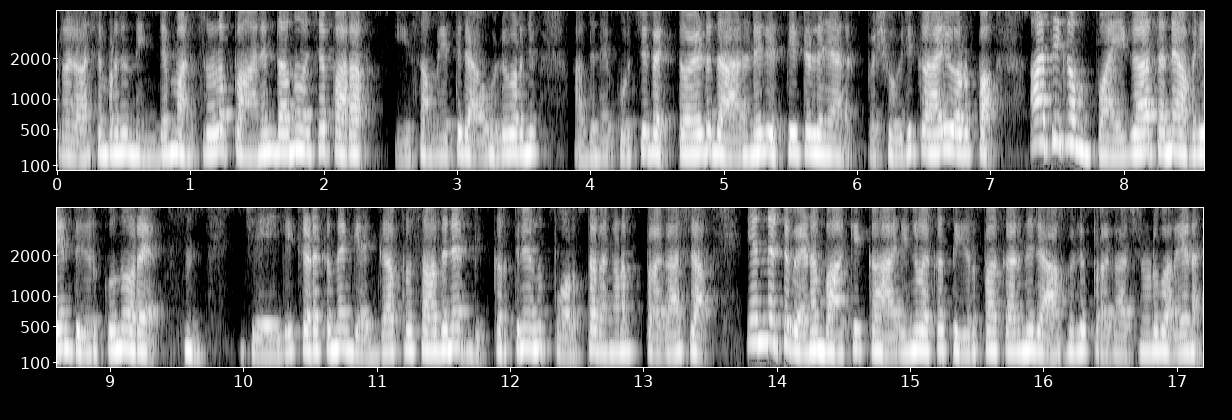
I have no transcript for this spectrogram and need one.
പ്രകാശം പറഞ്ഞു നിന്റെ മനസ്സിലുള്ള പ്ലാൻ എന്താന്ന് വെച്ചാൽ പറ. ഈ സമയത്ത് രാഹുൽ പറഞ്ഞു അതിനെക്കുറിച്ച് വ്യക്തമായിട്ട് ധാരണയിൽ എത്തിയിട്ടില്ല ഞാൻ. പക്ഷെ ഒരു കാര്യം ഉറപ്പാ. അധികം വൈകാതെ തന്നെ അവരെയും തീർക്കുമെന്ന് പറയാം. ജയിലിൽ കിടക്കുന്ന ഗംഗാപ്രസാദിനെ വിക്രത്തിനെ ഒന്ന് പുറത്തിറങ്ങണം പ്രകാശ. എന്നിട്ട് വേണം ബാക്കി കാര്യങ്ങളൊക്കെ തീർപ്പാക്കാനെന്ന് രാഹുൽ പ്രകാശനോട് പറയണം.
